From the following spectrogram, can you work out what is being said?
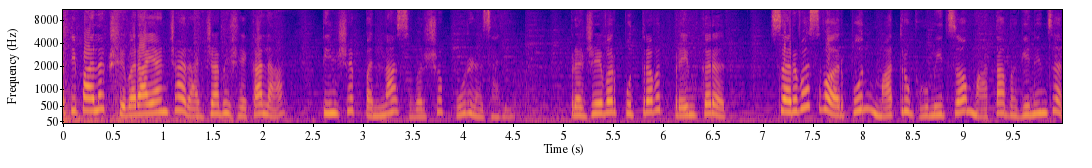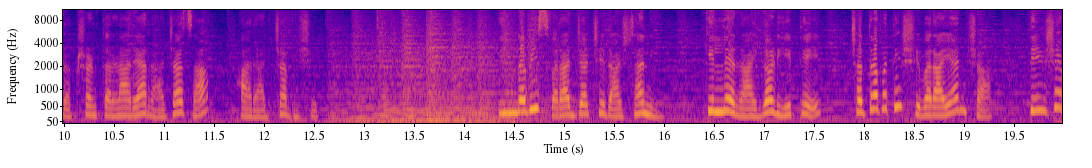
प्रतिपालक शिवरायांच्या राज्याभिषेकाला तीनशे पन्नास वर्ष पूर्ण झाली. प्रजेवर पुत्रवत प्रेम करत सर्वस्व अर्पून मातृभूमीचं माता भगिनींचं रक्षण करणाऱ्या राजाचा हा राज्याभिषेक. हिंदवी स्वराज्याची राजधानी किल्ले रायगड येथे छत्रपती शिवरायांच्या तीनशे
